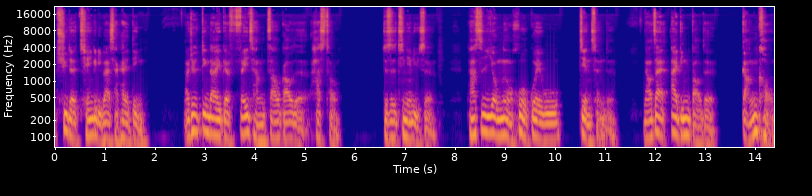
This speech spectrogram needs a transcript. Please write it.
去的前一个礼拜才开始订，然后就订到一个非常糟糕的 hostel，就是青年旅社，它是用那种货柜屋建成的，然后在爱丁堡的港口。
